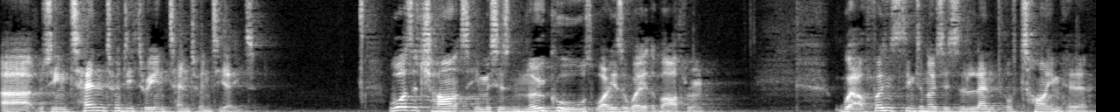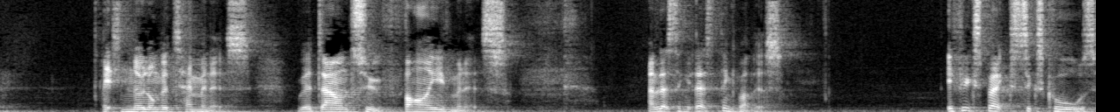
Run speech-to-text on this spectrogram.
uh, between 10.23 and 10.28. What's the chance he misses no calls while he's away at the bathroom? Well, first thing to notice is the length of time here. It's no longer 10 minutes. We're down to 5 minutes. And let's think, let's think about this. If you expect 6 calls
